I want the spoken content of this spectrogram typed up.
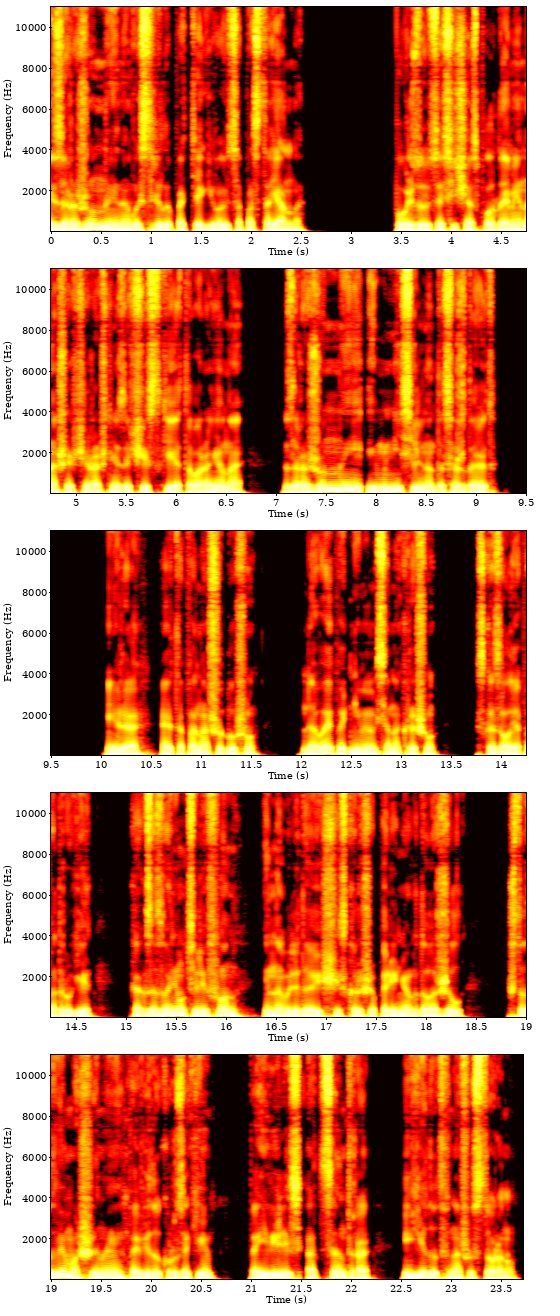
и зараженные на выстрелы подтягиваются постоянно. Пользуются сейчас плодами нашей вчерашней зачистки этого района, зараженные им не сильно досаждают. «Ира, это по нашу душу. Давай поднимемся на крышу», — сказал я подруге, — как зазвонил телефон, и наблюдающий с крыши паренек доложил, что две машины по виду крузаки появились от центра и едут в нашу сторону.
